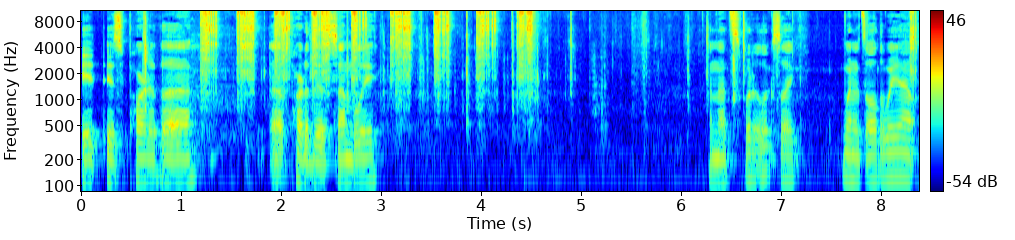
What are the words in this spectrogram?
It is part of a, a part of the assembly. And that's what it looks like when it's all the way out.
